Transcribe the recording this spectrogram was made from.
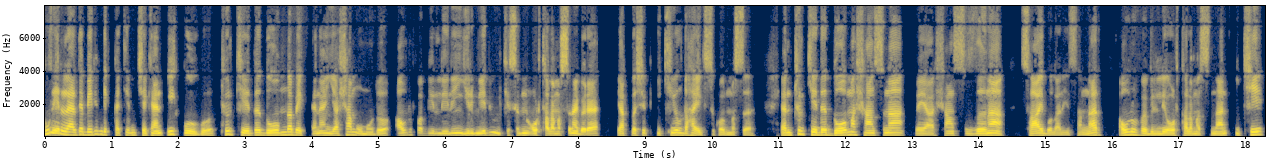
bu verilerde benim dikkatimi çeken ilk bulgu Türkiye'de doğumda beklenen yaşam umudu Avrupa Birliği'nin 27 ülkesinin ortalamasına göre yaklaşık 2 yıl daha eksik olması. Yani Türkiye'de doğma şansına veya şanssızlığına sahip olan insanlar Avrupa Birliği ortalamasından 2,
